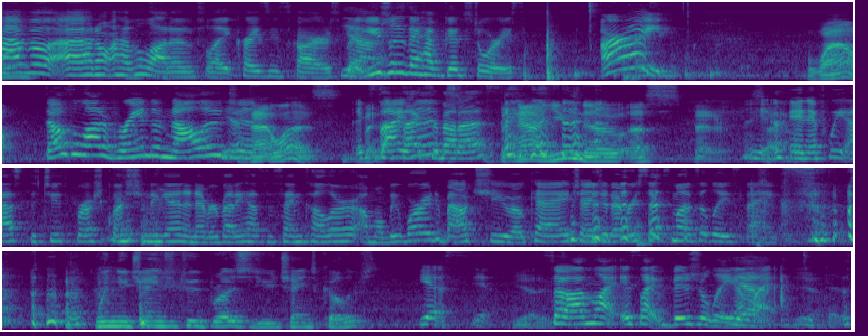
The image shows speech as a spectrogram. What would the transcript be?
have a I don't have a lot of like crazy scars, but Yeah. usually they have good stories. All right, Wow, that was a lot of random knowledge Yeah. and that was. But, facts about us. but now you know us better. so. Yeah. And if we ask the toothbrush question again and everybody has the same color, I'm gonna be worried about you. Okay, change it every six months at least. Thanks. When you change your toothbrush, do you change colors? yes. Yeah. Yeah. So I'm like, it's like visually, Yeah. I'm like, I did Yeah. this.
